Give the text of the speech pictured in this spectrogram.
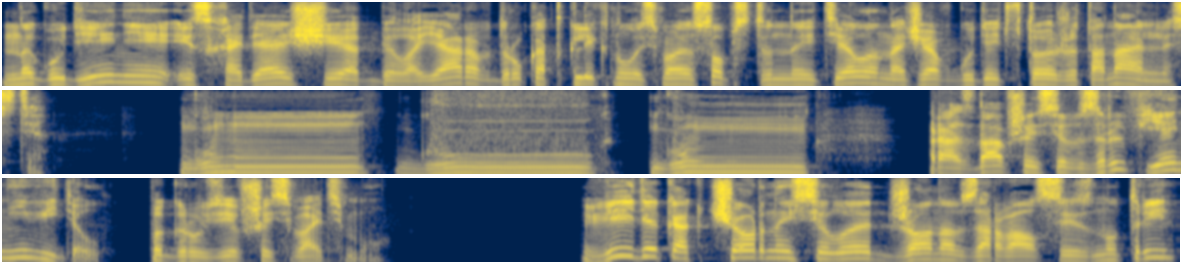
На гудение, исходящее от Белояра, вдруг откликнулось мое собственное тело, начав гудеть в той же тональности – Гум, гук, гум. Раздавшийся взрыв я не видел, погрузившись во тьму. Видя, как черный силуэт Джона взорвался изнутри,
